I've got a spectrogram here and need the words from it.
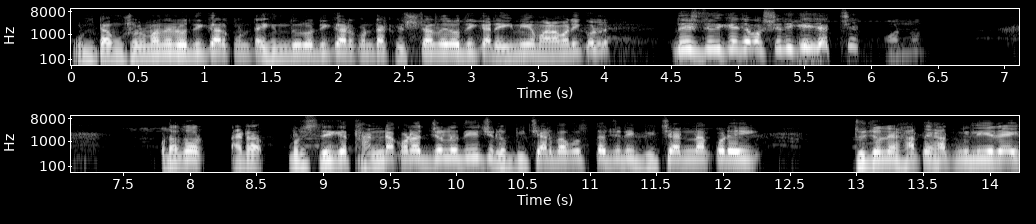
কোনটা মুসলমানের অধিকার, কোনটা হিন্দুর অধিকার, কোনটা খ্রিস্টানদের অধিকার, এই নিয়ে মারামারি করলে দেশ যেদিকে যাবার সেদিকেই যাচ্ছে। ওটা তো একটা পরিস্থিতিকে ঠান্ডা করার জন্য দিয়েছিল। বিচার ব্যবস্থা যদি বিচার না করেই দুজনের হাতে হাত মিলিয়ে দেয়,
